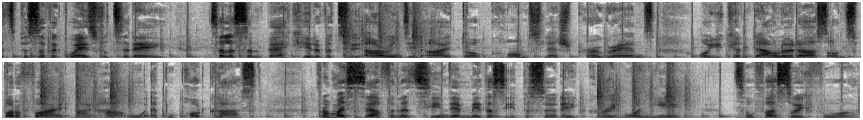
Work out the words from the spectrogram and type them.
That's Pacific Waves for today. To listen back, head over to rnzi.com slash programs, or you can download us on Spotify, iHeart, or Apple Podcast. From myself and the team that made this episode a great one yet, so far so for.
